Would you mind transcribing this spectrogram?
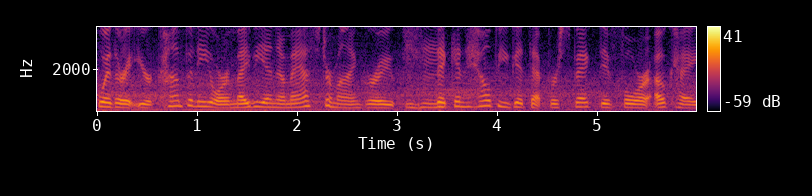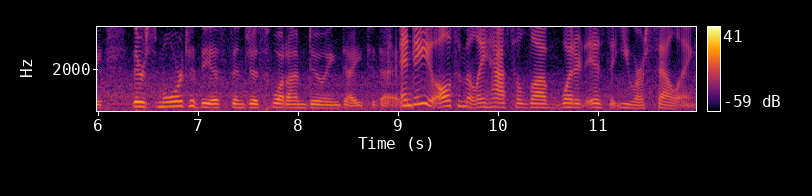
whether at your company or maybe in a mastermind group, mm-hmm. that can help you get that perspective for, okay, there's more to this than just what I'm doing day to day. And do you ultimately have to love what it is that you are selling?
